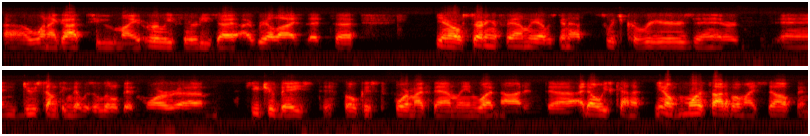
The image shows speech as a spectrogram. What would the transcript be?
uh, when I got to my early 30s, I, I realized that, uh, you know, starting a family, I was going to have to switch careers and, or, and do something that was a little bit more um, future based, focused for my family and whatnot. And uh, I'd always kind of, you know, more thought about myself and,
